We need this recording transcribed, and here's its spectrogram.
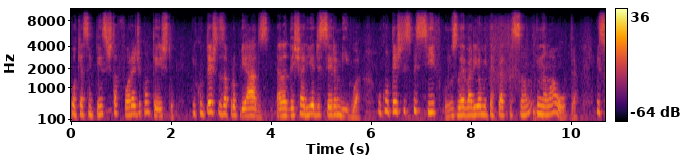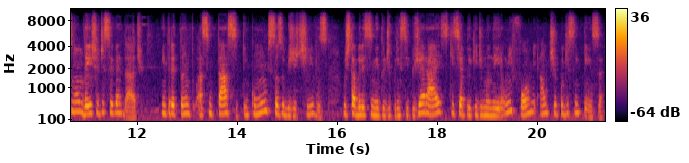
porque a sentença está fora de contexto. Em contextos apropriados, ela deixaria de ser ambígua. Um contexto específico nos levaria a uma interpretação e não a outra. Isso não deixa de ser verdade. Entretanto, a sintaxe tem como um de seus objetivos o estabelecimento de princípios gerais que se apliquem de maneira uniforme a um tipo de sentença,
